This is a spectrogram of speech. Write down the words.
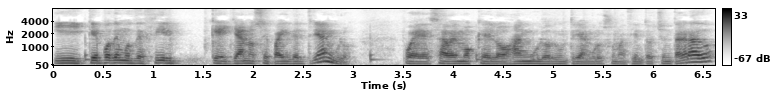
¿Y qué podemos decir que ya no sepáis del triángulo? Pues sabemos que los ángulos de un triángulo suman 180 grados,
